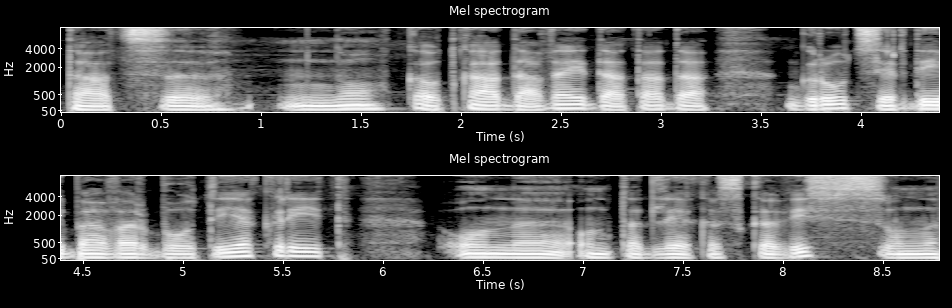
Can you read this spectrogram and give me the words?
tāds, nu, kaut kādā veidā, tādā grūtsirdībā varbūt iekrīt, un, un tad liekas, ka viss, un,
